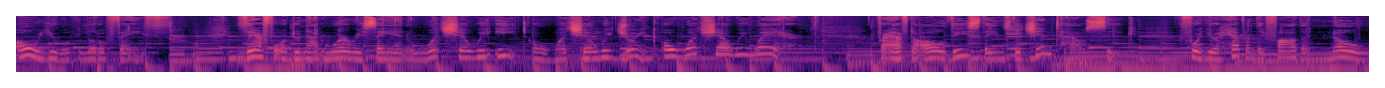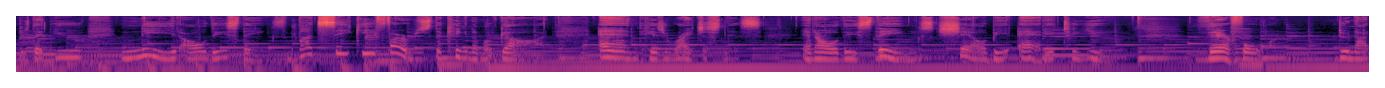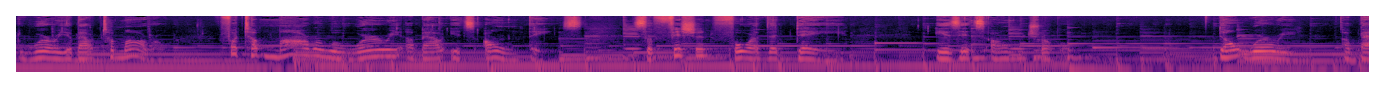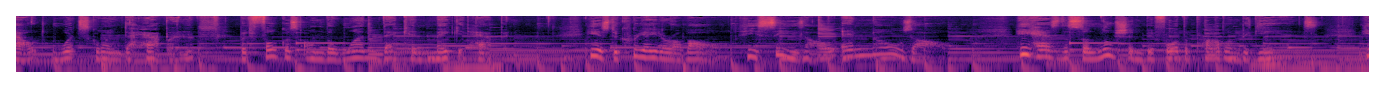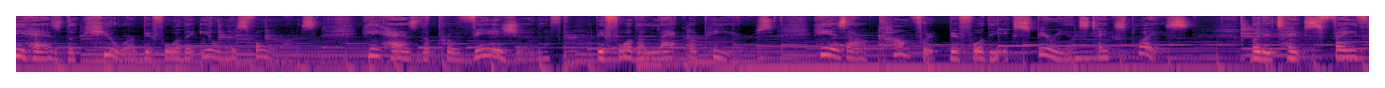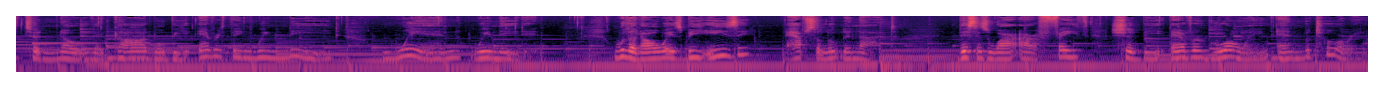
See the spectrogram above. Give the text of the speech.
O you of little faith. Therefore, do not worry, saying, What shall we eat, or what shall we drink, or what shall we wear? For after all these things the Gentiles seek. For your heavenly Father knows that you need all these things. But seek ye first the kingdom of God and his righteousness, and all these things shall be added to you. Therefore, do not worry about tomorrow, for tomorrow will worry about its own things. Sufficient for the day is its own trouble. Don't worry about what's going to happen, but focus on the one that can make it happen. He is the creator of all, He sees all and knows all. He has the solution before the problem begins. He has the cure before the illness forms. He has the provision before the lack appears. He is our comfort before the experience takes place. But it takes faith to know that God will be everything we need when we need it. Will it always be easy? Absolutely not. This is why our faith should be ever growing and maturing.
